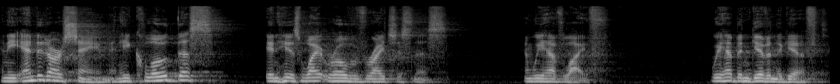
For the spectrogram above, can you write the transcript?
And he ended our shame. And he clothed us in his white robe of righteousness. And we have life. We have been given the gift.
